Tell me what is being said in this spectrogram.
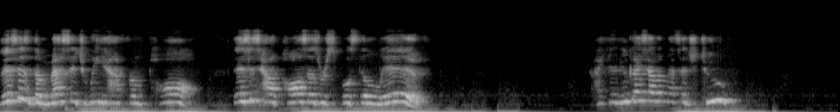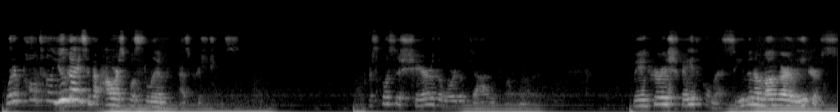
this is the message we have from Paul. This is how Paul says we're supposed to live. I hear you guys have a message too. What did Paul tell you guys about how we're supposed to live as Christians? We're supposed to share the word of God with one another. We encourage faithfulness, even among our leaders.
